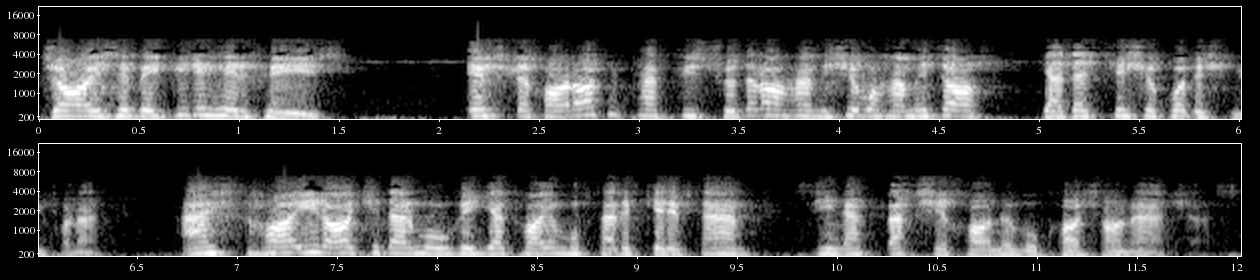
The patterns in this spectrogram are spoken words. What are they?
جایزه بگیر حرفه است افتخارات تفیز شده را همیشه و همه جا کش خودش می کند هایی را که در موقعیت های مختلف گرفتن زینت بخش خانه و کاشانه است.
